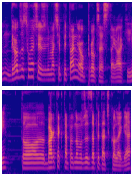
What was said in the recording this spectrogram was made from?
drodzy słuchacze, jeżeli macie pytania o proces taki, to Bartek na pewno może zapytać kolegę,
